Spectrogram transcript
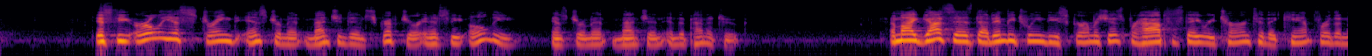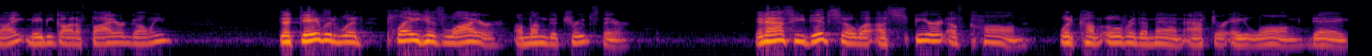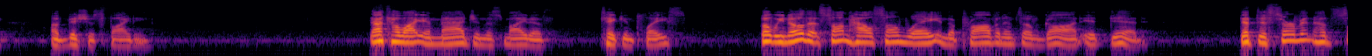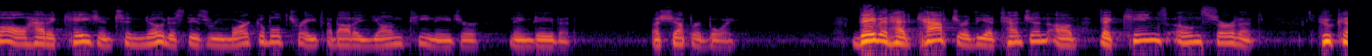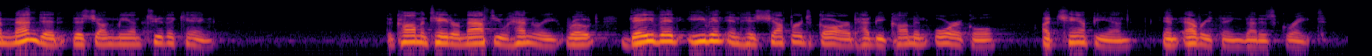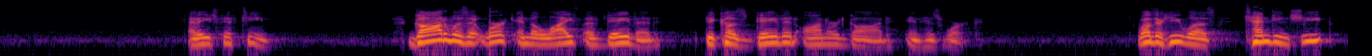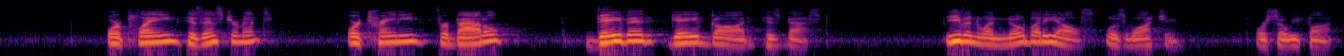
It's the earliest stringed instrument mentioned in Scripture, and it's the only instrument mentioned in the Pentateuch. And my guess is that in between these skirmishes, perhaps as they returned to the camp for the night, maybe got a fire going, that David would play his lyre among the troops there. And as he did so, a, spirit of calm would come over the men after a long day of vicious fighting. That's how I imagine this might have taken place. But we know that somehow, some way, in the providence of God, it did that the servant of Saul had occasion to notice these remarkable traits about a young teenager named David, a shepherd boy. David had captured the attention of the king's own servant, who commended this young man to the king. The commentator Matthew Henry wrote David, even in his shepherd's garb, had become an oracle, a champion in everything that is great at age 15. God was at work in the life of David because David honored God in his work. Whether he was tending sheep or playing his instrument or training for battle, David gave God his best, even when nobody else was watching, or so we thought.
